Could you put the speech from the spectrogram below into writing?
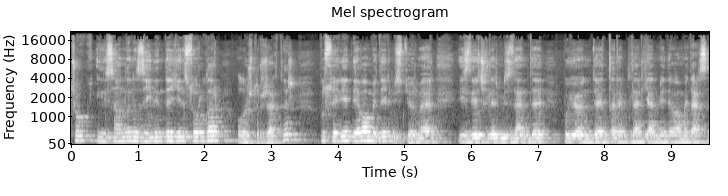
çok insanların zihninde yeni sorular oluşturacaktır. Bu seriye devam edelim istiyorum. Eğer izleyicilerimizden de bu yönde talepler gelmeye devam ederse.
